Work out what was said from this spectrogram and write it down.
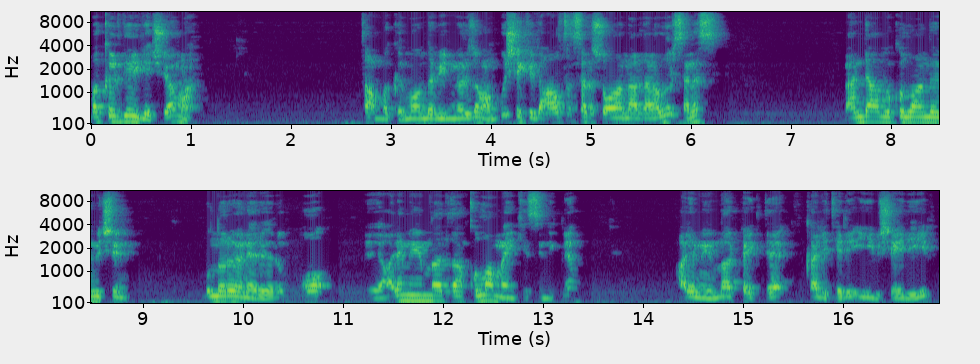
bakır değil geçiyor ama tam bakır mı onu da bilmiyoruz ama bu şekilde altın sarısı olanlardan alırsanız ben devamlı kullandığım için bunları öneriyorum. O e, alüminyumlardan kullanmayın kesinlikle. Alüminyumlar pek de kaliteli, iyi bir şey değil.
